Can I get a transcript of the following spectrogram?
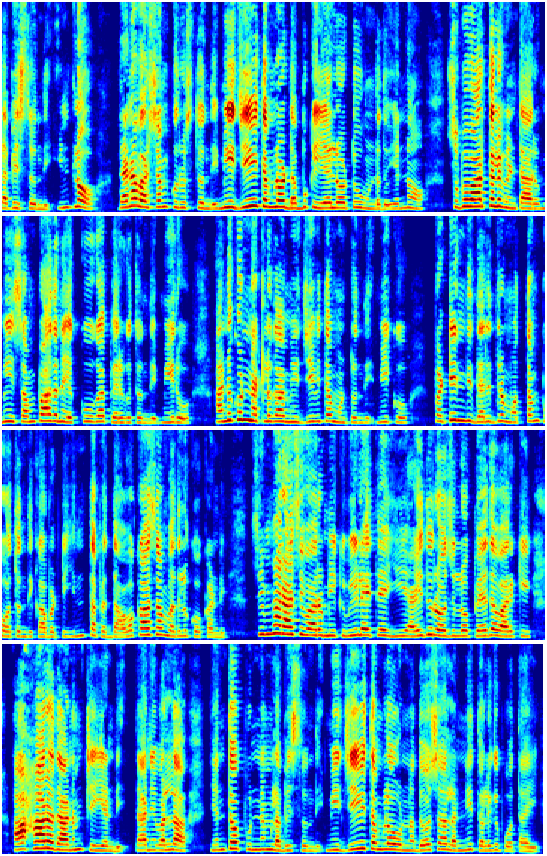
లభిస్తుంది. ఇంట్లో ధనవర్షం కురుస్తుంది. మీ జీవితంలో డబ్బుకి ఏ లోటు ఉండదు. ఎన్నో శుభవార్తలు వింటారు. మీ సంపాదన ఎక్కువగా పెరుగుతుంది. మీరు అనుకున్నట్లుగా మీ జీవితం ఉంటుంది. మీకు పట్టింది దరిద్రం మొత్తం పోతుంది. కాబట్టి ఇంత పెద్ద అవకాశం వదులుకోకండి. సింహరాశి వారు మీకు వీలైతే ఈ ఐదు రోజుల్లో పేదవారికి ఆహార దానం చేయండి. దానివల్ల ఎంతో పుణ్యం లభిస్తుంది. మీ జీవితంలో ఉన్న దోషాలన్నీ తొలగిపోతాయి.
